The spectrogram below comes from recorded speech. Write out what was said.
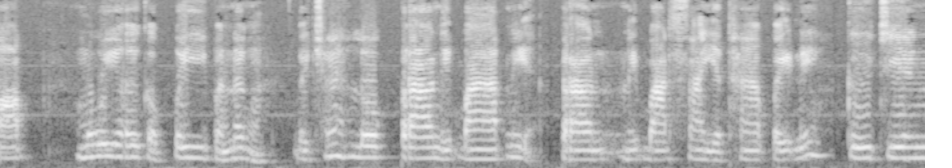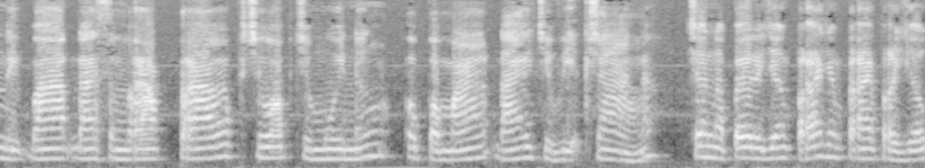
បទមួយឬក៏ពីរប៉ុណ្ណឹងដូច្នេះលោកប្រើនិបាតនេះប្រើនិបាតសាយថាពេកនេះ គឺជានិបាតដែលសម្រាប់ប្រើភ្ជាប់ជាមួយនឹងឧបមាដែលជាវាខ្យាងណាចឹងនៅពេលដែលយើងប្រើយើងប្រើប្រយោគ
